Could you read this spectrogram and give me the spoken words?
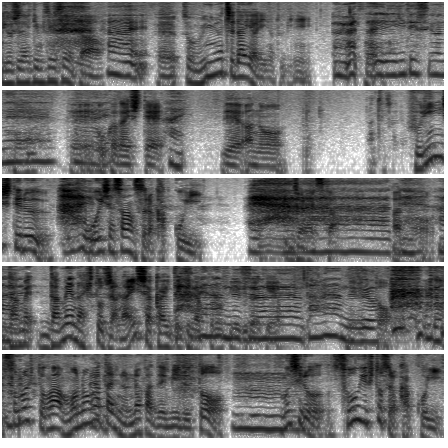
吉田明美先生が、はい。えーその海町ダイアリーの時に、うんやっぱりいいですよね。ねではい。お伺いして、はい。であのなんていうんですかね不倫してるはい。お医者さんすらかっこいい、じゃないですか。ねあの、はい。ダメダメな人じゃない社会的なプロフィールだけでもその人が物語の中で見ると、うん。むしろそういう人すらかっこいい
